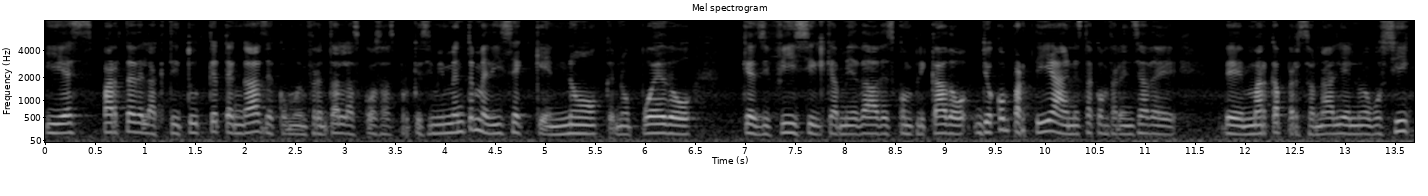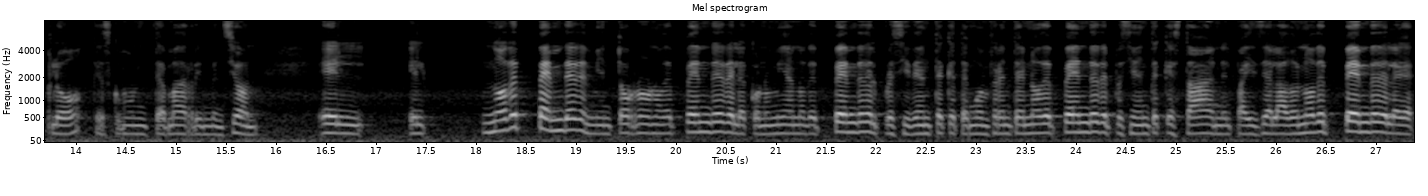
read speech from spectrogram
y es parte de la actitud que tengas de cómo enfrentar las cosas, porque si mi mente me dice que no, que no puedo, que es difícil, que a mi edad es complicado, yo compartía en esta conferencia de, marca personal y el nuevo ciclo, que es como un tema de reinvención, el, el no depende de mi entorno, no depende de la economía, no depende del presidente que tengo enfrente, no depende del presidente que está en el país de al lado, no depende de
